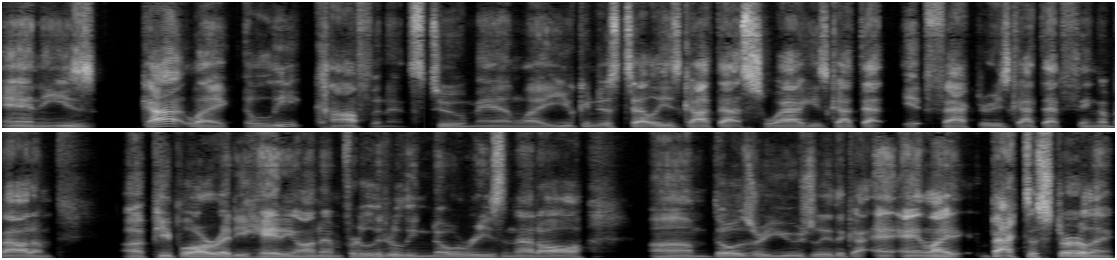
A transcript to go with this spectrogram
and he's got like elite confidence too, man. Like you can just tell he's got that swag, he's got that it factor, he's got that thing about him. Uh, people already hating on him for literally no reason at all. Um, those are usually the guy. And, and like back to Sterling,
